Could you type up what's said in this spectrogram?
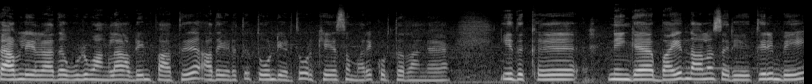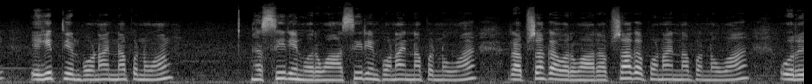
ஃபேமிலியில் அதை உழுவாங்களா? அப்படின்னு பார்த்து அதை எடுத்து தோண்டி எடுத்து ஒரு கேஸை மாதிரி கொடுத்துட்றாங்க இதுக்கு நீங்கள் பயந்தாலும் சரி திரும்பி எகிப்தியன் போனால் என்ன பண்ணுவான்? அசீரியன் வருவான். அசீரியன் போனால் என்ன பண்ணுவான்? ரப்ஷாகா வருவான். ரப்ஷாகா போனால் என்ன பண்ணுவான்? ஒரு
